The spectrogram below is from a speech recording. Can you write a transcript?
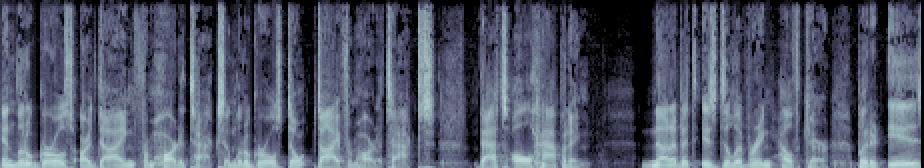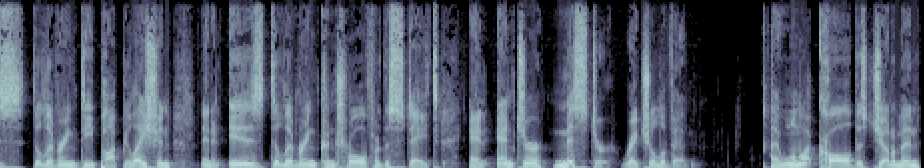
And little girls are dying from heart attacks, and little girls don't die from heart attacks. That's all happening. None of it is delivering health care, but it is delivering depopulation and it is delivering control for the state. And enter Mr. Rachel Levine. I will not call this gentleman,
